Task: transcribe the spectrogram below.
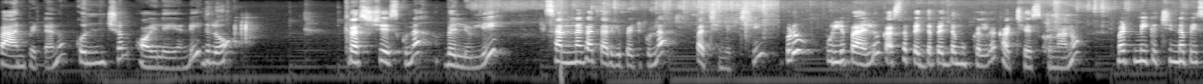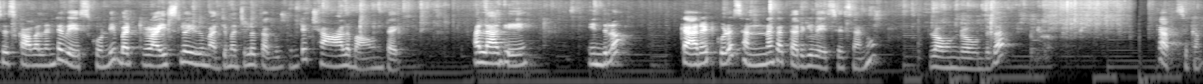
ప్యాన్ పెట్టాను. కొంచెం ఆయిల్ వేయండి. ఇందులో క్రష్ చేసుకున్న వెల్లుల్లి సన్నగా తరిగి పెట్టుకున్న పచ్చిమిర్చి. ఇప్పుడు ఉల్లిపాయలు కాస్త పెద్ద పెద్ద ముక్కలుగా కట్ చేసుకున్నాను. బట్ మీకు చిన్న పీసెస్ కావాలంటే వేసుకోండి. బట్ రైస్లో ఇవి మధ్య మధ్యలో తగులుతుంటే చాలా బాగుంటాయి. అలాగే ఇందులో క్యారెట్ కూడా సన్నగా తరిగి వేసేసాను. రౌండ్ రౌండ్గా. క్యాప్సికమ్.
